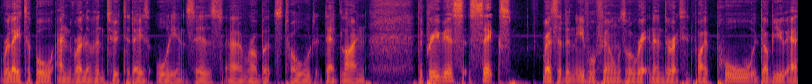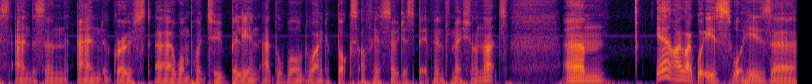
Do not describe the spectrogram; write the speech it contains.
relatable and relevant to today's audiences, uh, Roberts told Deadline. The previous six Resident Evil films were written and directed by Paul W. S. Anderson and grossed uh, 1.2 billion at the worldwide box office. So just a bit of information on that. Um, yeah, I like what he's what he's uh,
